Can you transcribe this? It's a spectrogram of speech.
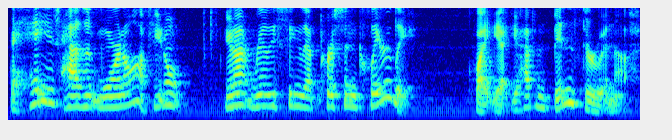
The haze hasn't worn off. You don't, you're not really seeing that person clearly quite yet. You haven't been through enough.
